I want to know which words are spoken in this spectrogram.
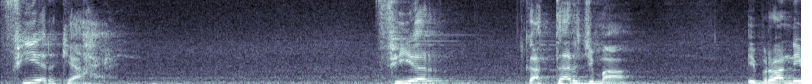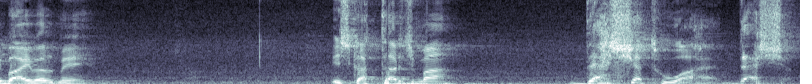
फियर क्या है? फियर का तर्जमा इब्रानी बाइबल में, इसका तर्जमा दहशत हुआ है, दहशत।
